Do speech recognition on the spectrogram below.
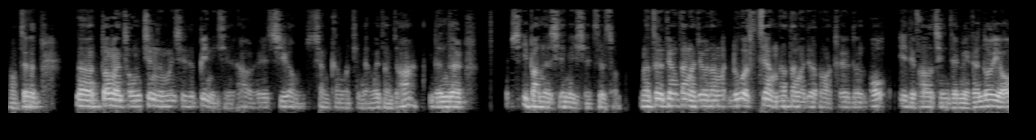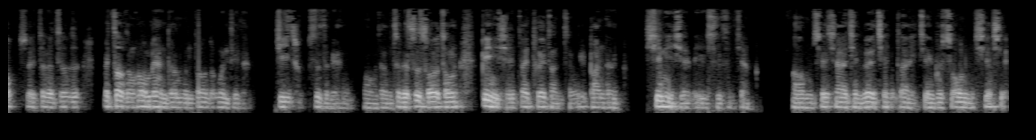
啊？这个那当然从精神分析的病理学，它有些希望像刚刚提到会讲说啊，人的一般的心理学这种。那这个地方当然就让，如果是这样，那当然就有办法推论哦，伊底帕斯情节每个人都有，所以这个就是会造成后面很多很多的问题的基础是这个样子。哦，这样这个是所有从病理学再推展成一般的心理学的意思是这样。好，我们接下来请瑞青再进一步说明，谢谢。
